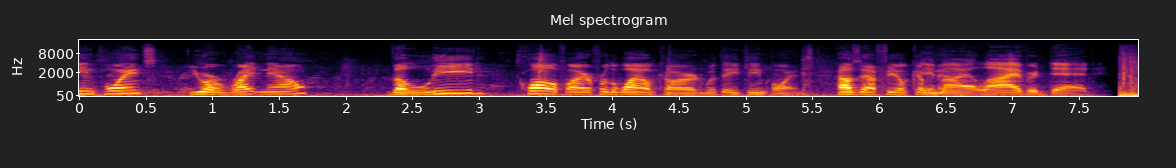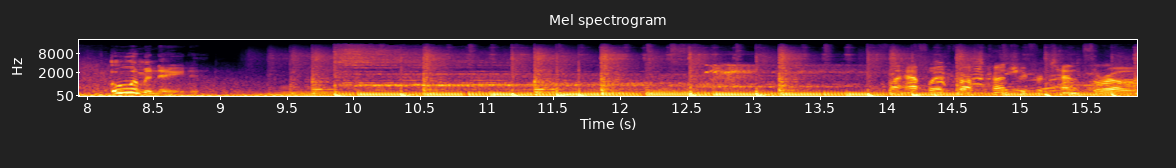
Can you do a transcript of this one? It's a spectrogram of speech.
18 points. You are right now the lead qualifier for the wild card with 18 points. How's that feel coming Am in? I alive or dead? Eliminated. Fly halfway across the country for 10 throws,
